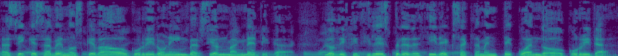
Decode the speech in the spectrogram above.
Así que sabemos que va a ocurrir una inversión magnética. Lo difícil es predecir exactamente cuándo ocurrirá.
